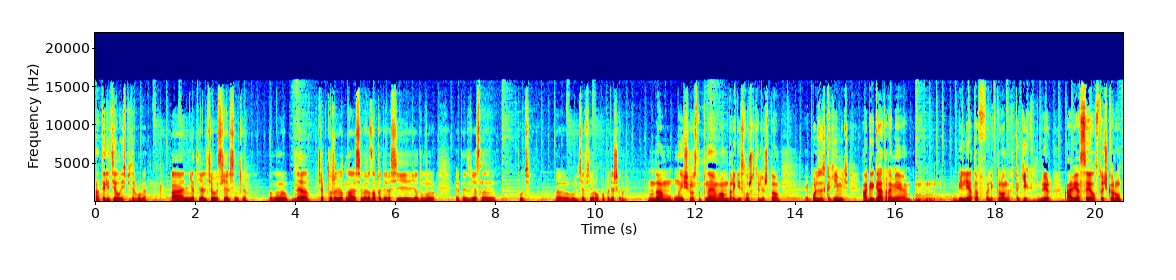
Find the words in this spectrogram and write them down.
А ты летел из Петербурга? А, нет, я летел из Хельсинки. Ну, для тех, кто живет на северо-западе России, я думаю, это известный путь э, улететь в Европу подешевле. Ну да, мы еще раз напоминаем вам, дорогие слушатели, что пользуясь какими-нибудь агрегаторами билетов электронных, таких как, например, aviasales.ru,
